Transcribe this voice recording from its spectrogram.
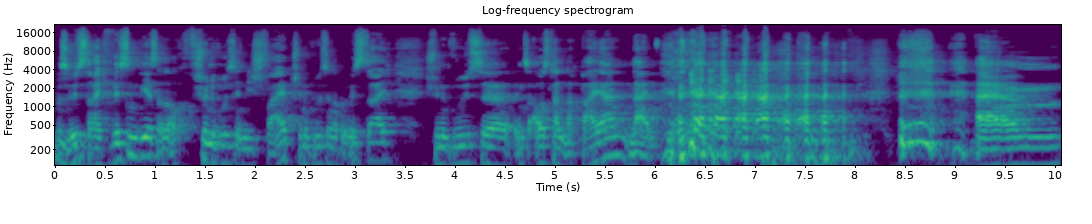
Aus Mhm. Österreich wissen wir es, also auch schöne Grüße in die Schweiz, schöne Grüße nach Österreich, schöne Grüße ins Ausland nach Bayern. Nein. ähm,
